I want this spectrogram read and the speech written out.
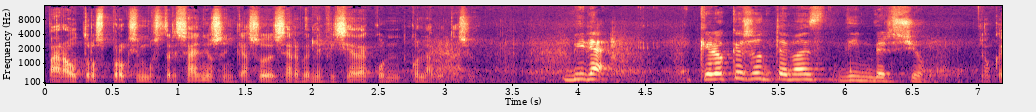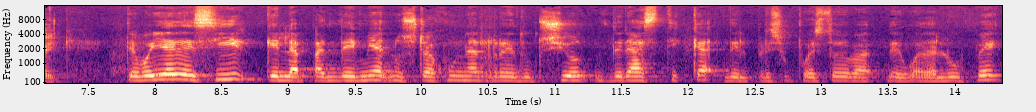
para otros próximos tres años en caso de ser beneficiada con, la votación? Mira, creo que son temas de inversión. Ok. Te voy a decir que la pandemia nos trajo una reducción drástica del presupuesto de Guadalupe,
